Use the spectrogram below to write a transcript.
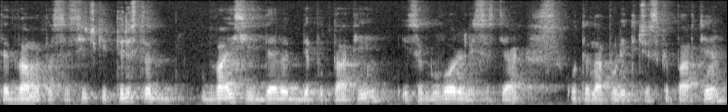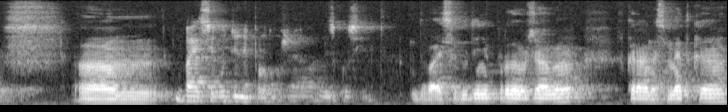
те двамата, с всички 329 депутати и са говорили с тях от една политическа партия. 20 години продължава дискусията. 20 години продължава. В крайна сметка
